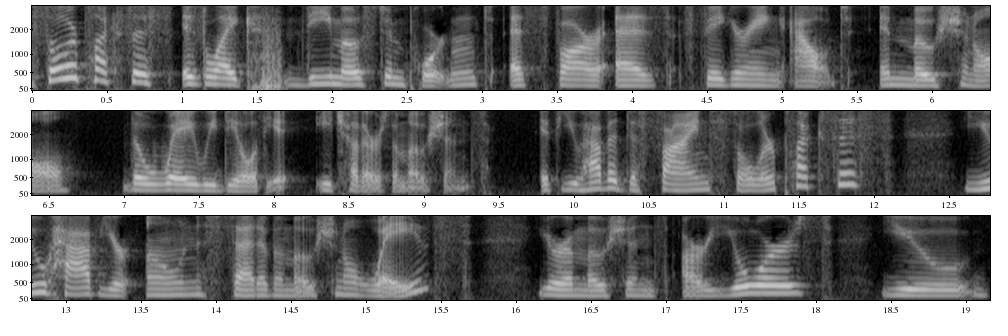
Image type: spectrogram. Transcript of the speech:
solar plexus is like the most important as far as figuring out emotional, the way we deal with each other's emotions if you have a defined solar plexus, you have your own set of emotional waves. Your emotions are yours. You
